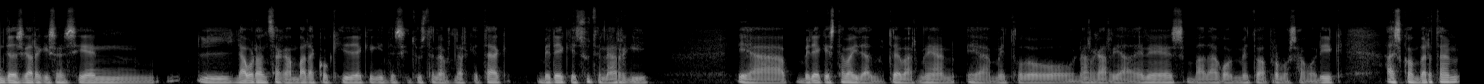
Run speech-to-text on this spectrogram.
interesgarrek izan ziren laborantza ganbarako kideek egiten zituzten hausnarketak, berek ez zuten argi, ea berek ez da dute barnean, ea metodo nargarria denez, badago metoa proposagorik, askoan bertan,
